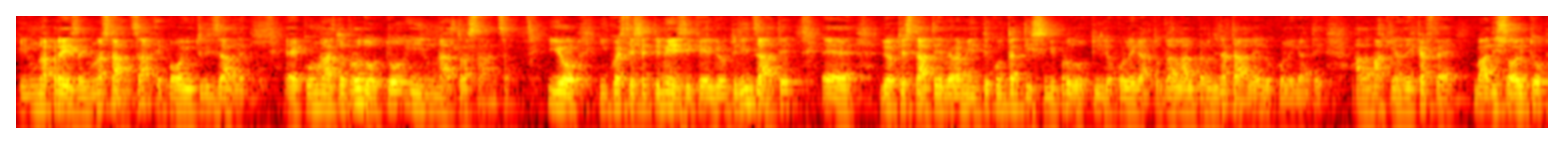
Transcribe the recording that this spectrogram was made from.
in una presa in una stanza e poi utilizzarle eh, con un altro prodotto in un'altra stanza. Io in questi sette mesi che le ho utilizzate, eh, le ho testate veramente con tantissimi prodotti, le ho collegato dall'albero di Natale, le ho collegate alla macchina del caffè, ma di solito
